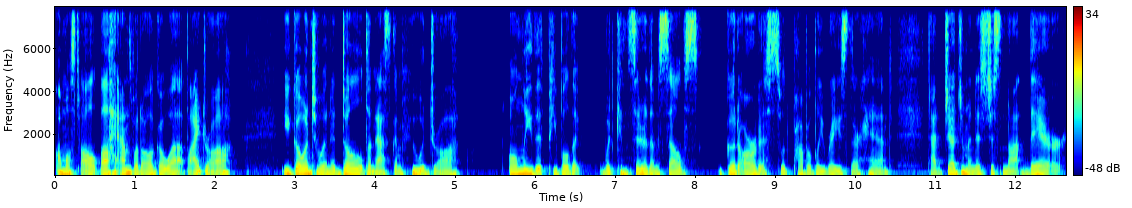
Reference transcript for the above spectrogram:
Almost all the hands would all go up. I draw. You go into an adult and ask them who would draw. Only the people that would consider themselves good artists would probably raise their hand. That judgment is just not there.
